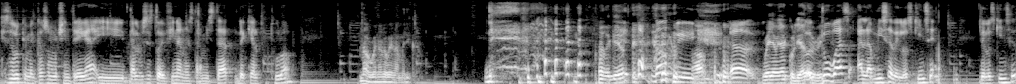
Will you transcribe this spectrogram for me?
Que es algo que me causa mucha intriga y tal vez esto defina nuestra amistad de aquí al futuro. No, güey, no lo voy en América. ¿No qué? No, güey. Ah. Ah, Güey, ya me había culiado, güey. ¿Tú vas a la misa de los 15? ¿De los 15?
